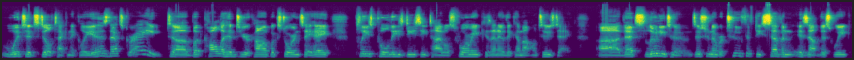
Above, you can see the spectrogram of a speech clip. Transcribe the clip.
which it still technically is, that's great. Uh, but call ahead to your comic book store and say, hey, please pull these DC titles for me because I know they come out on Tuesday. Uh, that's Looney Tunes. Issue number 257 is out this week.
